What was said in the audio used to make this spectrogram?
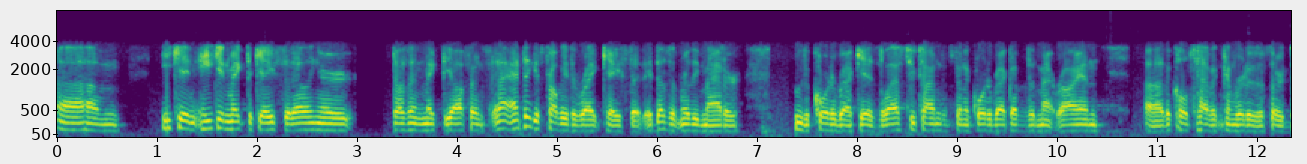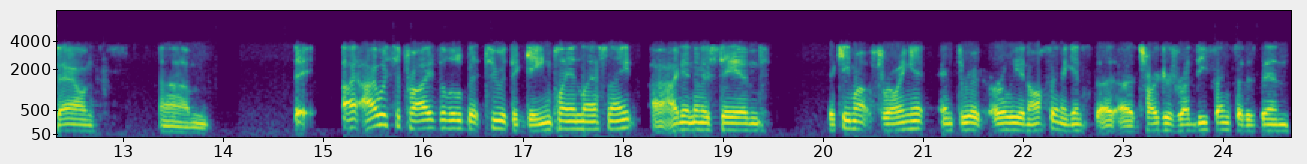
um, he can he can make the case that Ehlinger doesn't make the offense, and I, I think it's probably the right case that it doesn't really matter who the quarterback is. The last two times it's been a quarterback other than Matt Ryan. Uh, the Colts haven't converted a third down. Um, I, I was surprised a little bit too at the game plan last night. Uh, I didn't understand They came out throwing it and threw it early and often against a, a Chargers run defense that has been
